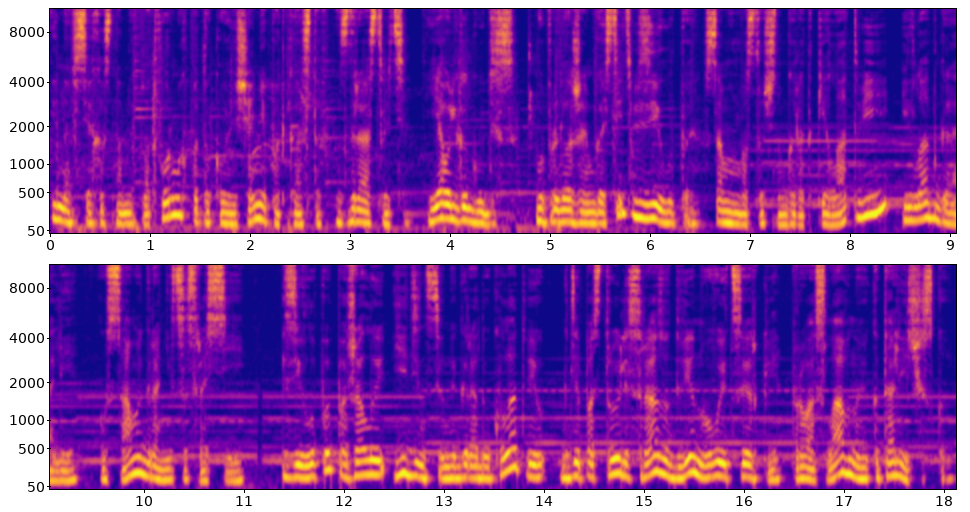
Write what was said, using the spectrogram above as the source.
и на всех основных платформах потокового вещания подкастов. Здравствуйте, я Ольга Гудис. Мы продолжаем гостить в Зилупе, самом восточном городке Латвии и Латгалии, у самой границы с Россией. Зилупе, пожалуй, единственный городок в Латвии, где построили сразу две новые церкви – православную и католическую.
